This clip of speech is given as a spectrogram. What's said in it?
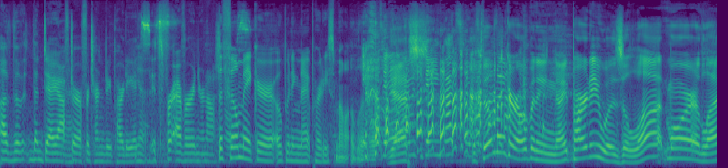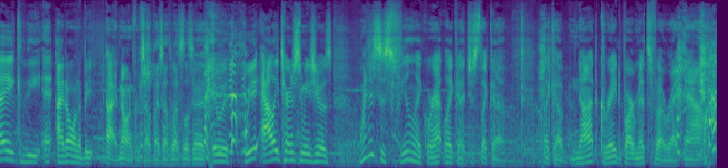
of the, the day after a fraternity party. It's Yes. it's forever in your nostrils. the filmmaker opening night party smell a little. Yes. I was saying that so The filmmaker opening night party was a lot more like the. I don't want to be. Uh, no one from South by Southwest listening to this. It was, we. Allie turns to me. and She goes, "Why does this feel like we're at like a just like a." Like a not great bar mitzvah right now.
